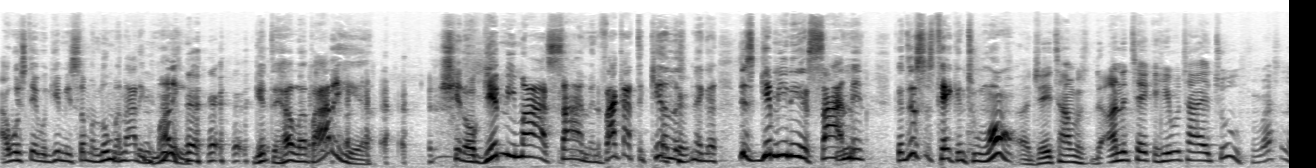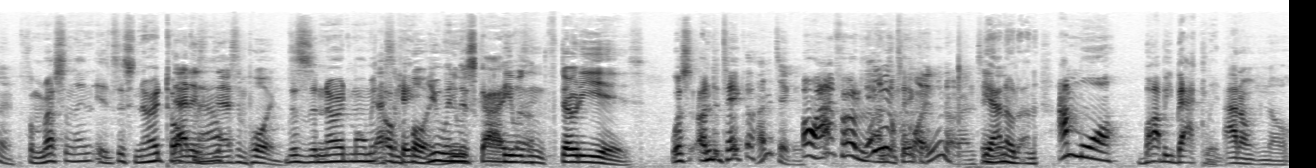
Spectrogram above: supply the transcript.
I wish they would give me some Illuminati money. Get the hell up out of here. Shit, or give me my assignment. If I got to kill this nigga, just give me the assignment because this is taking too long. uh, Jay Thomas, the Undertaker, he retired too from wrestling. From wrestling, is this nerd talk That is now? that's important. this is a nerd moment. That's okay, important. you and He this guy. He was uh, in 30 years. what's Undertaker? Undertaker. Oh, I've heard of Yeah, know, Undertaker. come on, you know Undertaker. yeah, I know the Under- I'm more Bobby Backlund. I don't know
